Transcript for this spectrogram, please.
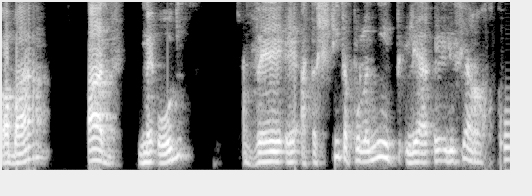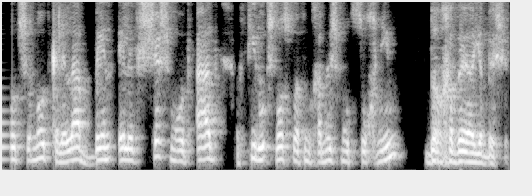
רבה, עד מאוד, והתשתית הפולנית לפי הערכות שונות כללה בין 1,600 עד אפילו 3,500 סוכנים ברחבי היבשת.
